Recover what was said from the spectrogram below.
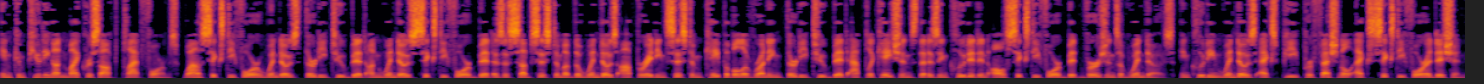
In computing on Microsoft platforms, WoW 64 Windows 32-bit on Windows 64-bit is a subsystem of the Windows operating system capable of running 32-bit applications that is included in all 64-bit versions of Windows, including Windows XP Professional x64 Edition,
